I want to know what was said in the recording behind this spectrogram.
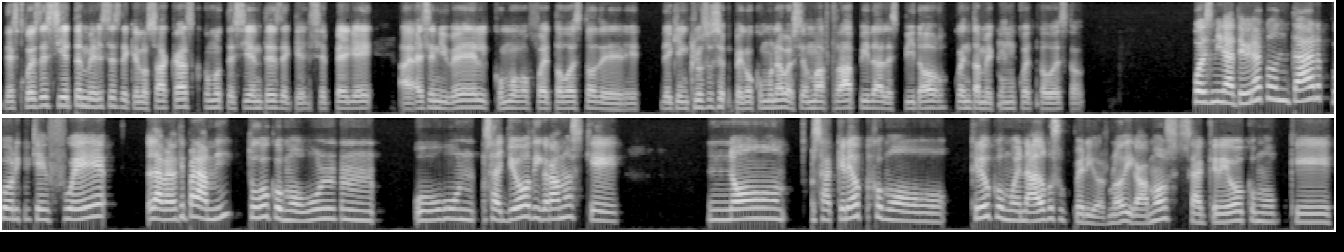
después de siete meses de que lo sacas, cómo te sientes de que se pegue a ese nivel, cómo fue todo esto de, de que incluso se pegó como una versión más rápida, el speed up. Cuéntame cómo fue todo esto. Pues mira, te voy a contar porque fue, la verdad que para mí tuvo como un, un, o sea, yo digamos que no, o sea, creo como, creo como en algo superior, ¿no? Digamos, o sea, creo como que,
